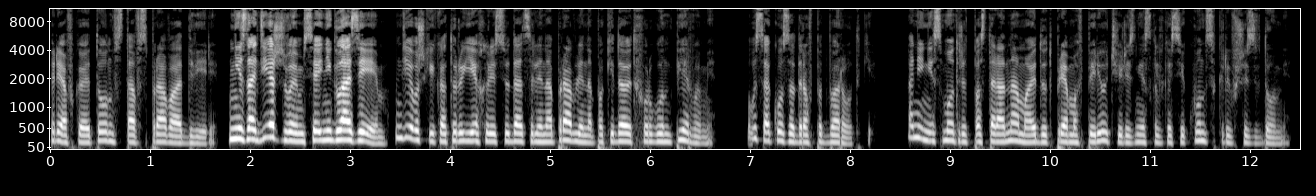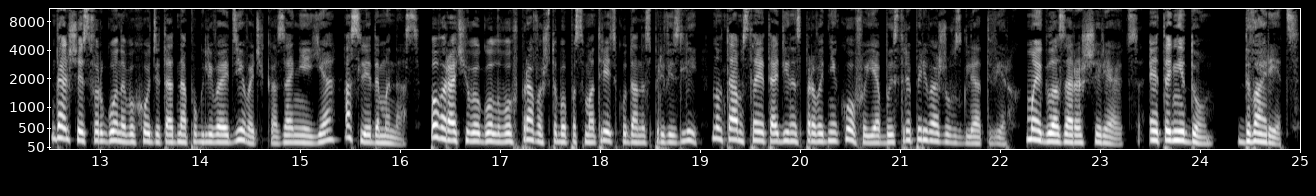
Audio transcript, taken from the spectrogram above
рявкает он, встав справа от двери. «Не задерживаемся и не глазеем!» Девушки, которые ехали сюда целенаправленно, покидают фургон первыми, высоко задрав подбородки. Они не смотрят по сторонам, а идут прямо вперед, через несколько секунд скрывшись в доме. Дальше из фургона выходит одна пугливая девочка, за ней я, а следом и нас. Поворачиваю голову вправо, чтобы посмотреть, куда нас привезли, но там стоит один из проводников, и я быстро перевожу взгляд вверх. Мои глаза расширяются. Это не дом, дворец.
